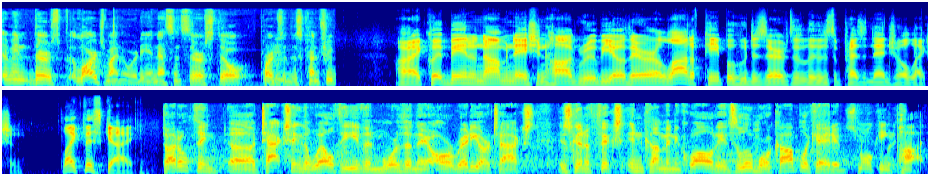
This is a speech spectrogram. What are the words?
I mean, there's a large minority. In essence, there are still parts mm-hmm. of this country all right, quit being a nomination hog, Rubio. There are a lot of people who deserve to lose the presidential election, like this guy. So I don't think uh, taxing the wealthy even more than they already are taxed is going to fix income inequality. It's a little more complicated. Smoking pot.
